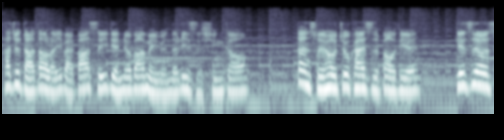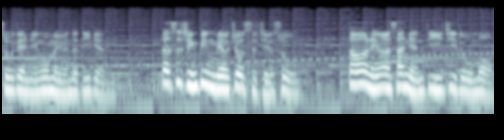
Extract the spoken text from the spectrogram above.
它就达到了一百八十一点六八美元的历史新高，但随后就开始暴跌，跌至二十五点零五美元的低点。但事情并没有就此结束。到二零二三年第一季度末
